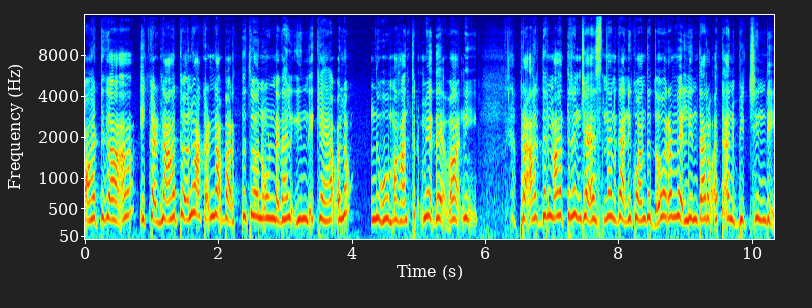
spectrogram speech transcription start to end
పాటుగా ఇక్కడ నాతోనూ అక్కడ నా భర్తతోనూ ఉండగలిగింది కేవలం నువ్వు మాత్రమే దేవా అని ప్రార్థన మాత్రం చేస్తున్నాను. కానీ కొంత దూరం వెళ్ళిన తర్వాత అనిపించింది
